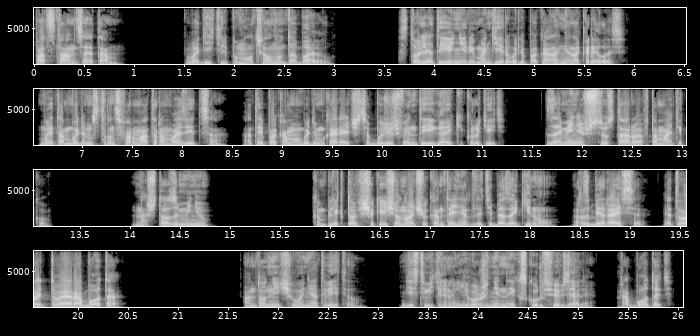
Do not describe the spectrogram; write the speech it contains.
«Подстанция там». Водитель помолчал, но добавил. «Сто лет ее не ремонтировали, пока она не накрылась. Мы там будем с трансформатором возиться, а ты, пока мы будем корячиться, будешь винты и гайки крутить. Заменишь всю старую автоматику». «На что заменю?» «Комплектовщик еще ночью контейнер для тебя закинул. Разбирайся. Это вроде твоя работа». Антон ничего не ответил. Действительно, его же не на экскурсию взяли. Работать.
